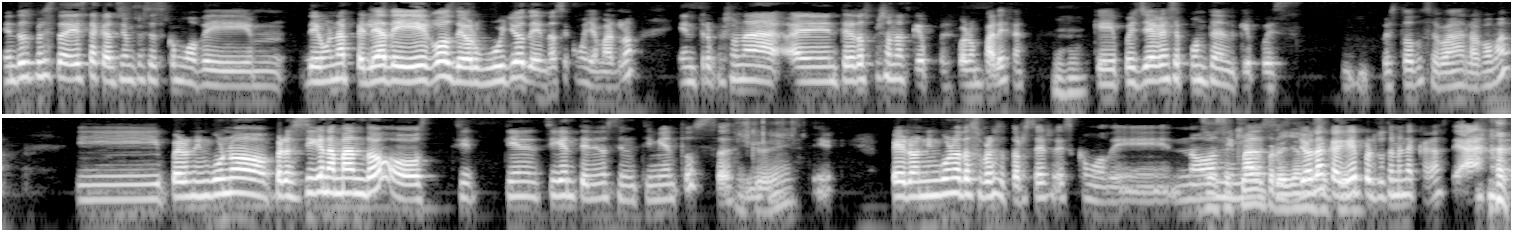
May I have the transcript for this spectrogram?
Entonces, pues esta, esta canción pues es como de, mm, de una pelea de egos, de orgullo, de no sé cómo llamarlo, entre pues una, eh, entre dos personas que pues fueron pareja, que pues llega ese punto en el que pues, pues todo se va a la goma, y pero ninguno, pero siguen amando o si tienen, siguen teniendo sentimientos, así, este, pero ninguno da su brazo a torcer, es como de, no, sea, ni más, yo no la cagué, pero tú también la cagaste, ah.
